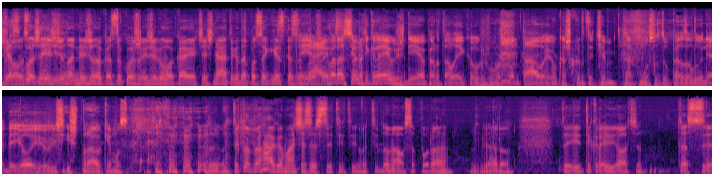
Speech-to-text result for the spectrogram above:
žiūrovas nežino, nežino, kas su kuo žaidžia, galvo, ką jie čia šneka, tai kada pasakys, kas su Tai kuo Aivaras žaidžia. jau tikrai uždėjo per tą laiką, už, užmontavo jau kažkur tai čia tarp mūsų tų pezalų, nebejoju, jau iš, ištraukė mus. Tai, tai Kopenhaga, Manchester City, tai va, įdomiausia pora, gero. Tai tikrai jo, tas... e,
